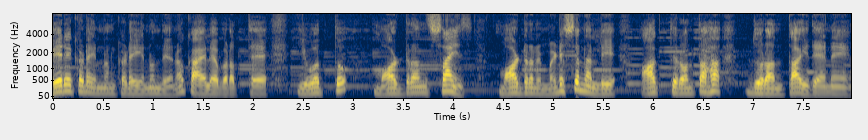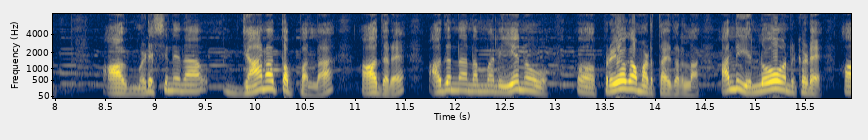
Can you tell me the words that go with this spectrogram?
ಬೇರೆ ಕಡೆ ಇನ್ನೊಂದು ಕಡೆ ಇನ್ನೊಂದೇನೋ ಕಾಯಿಲೆ ಬರುತ್ತೆ. ಇವತ್ತು ಮಾಡ್ರನ್ ಸೈನ್ಸ್ ಮಾಡ್ರನ್ ಮೆಡಿಸಿನಲ್ಲಿ ಆಗ್ತಿರೋಂತಹ ದುರಂತ ಇದೇನೆ. ಆ ಮೆಡಿಸಿನಿನ ಜ್ಞಾನ ತಪ್ಪಲ್ಲ, ಆದರೆ ಅದನ್ನು ನಮ್ಮಲ್ಲಿ ಏನು ಪ್ರಯೋಗ ಮಾಡ್ತಾ ಇದ್ದಾರಲ್ಲ ಅಲ್ಲಿ ಎಲ್ಲೋ ಒಂದು ಕಡೆ ಆ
